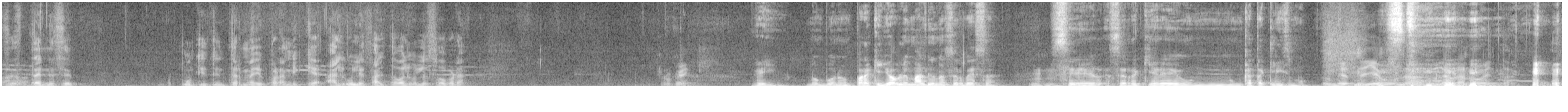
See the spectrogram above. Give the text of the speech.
O sea, está en ese puntito intermedio para mí que algo le falta o algo le sobra. Ok. No, bueno, para que yo hable mal de una cerveza, se, se, requiere un, cataclismo. Un día te llevo una, 90.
